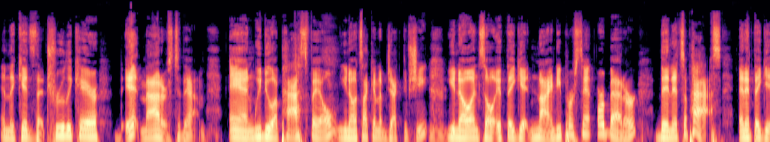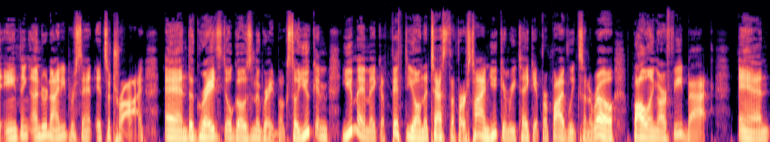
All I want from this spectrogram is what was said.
and the kids that truly care, it matters to them. And we do a pass fail, you know, it's like an objective sheet, mm-hmm. you know, and so if they get 90% or better, then it's a pass. And if they get anything under 90%, it's a try. And the grade still goes in the grade book. So you can, you may make a 50 on the test the first time. You can retake it for five weeks in a row following our feedback and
